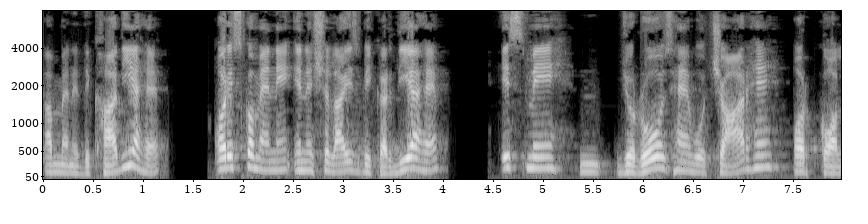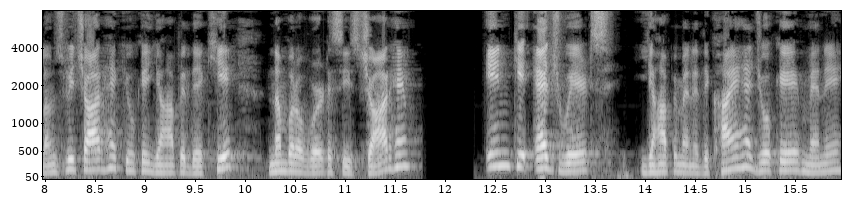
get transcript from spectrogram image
اب میں نے دکھا دیا ہے اور اس کو میں نے انیشلائز بھی کر دیا ہے۔ اس میں جو روز ہیں وہ چار ہیں اور کالمز بھی چار ہیں، کیونکہ یہاں پہ دیکھیے نمبر آف ورٹسیز چار ہیں۔ ان کے ایج ویٹس یہاں پہ میں نے دکھائے ہیں جو کہ میں نے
